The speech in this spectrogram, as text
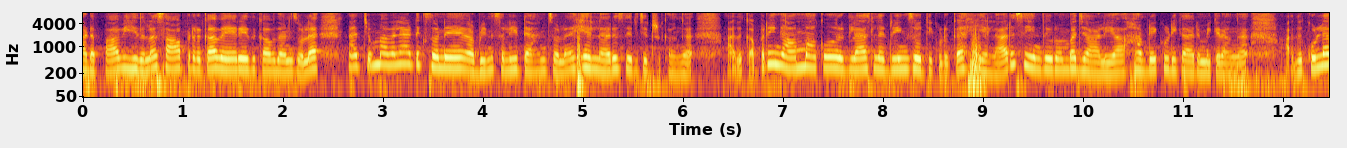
அடப்பாவி பாவி இதெல்லாம் சாப்பிட்றக்கா வேறு எதுக்காவதான்னு சொல்ல நான் சும்மா விளையாட்டுக்கு சொன்னேன் அப்படின்னு சொல்லிட்டேன்னு சொல்ல எல்லோரும் சிரிச்சிட்ருக்காங்க அதுக்கப்புறம் எங்கள் அம்மாவுக்கும் ஒரு கிளாஸில் ட்ரிங்க்ஸ் ஊற்றி கொடுக்க எல்லோரும் சேர்ந்து ரொம்ப ஜாலியாக அப்படியே குடிக்க ஆரம்பிக்கிறாங்க. அதுக்குள்ளே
